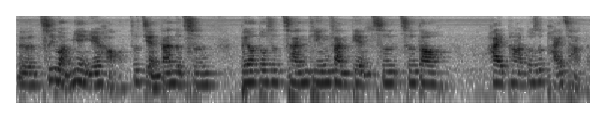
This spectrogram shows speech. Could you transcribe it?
那个吃一碗面也好，就简单的吃，不要都是餐厅饭店吃吃到害怕，都是排场的。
